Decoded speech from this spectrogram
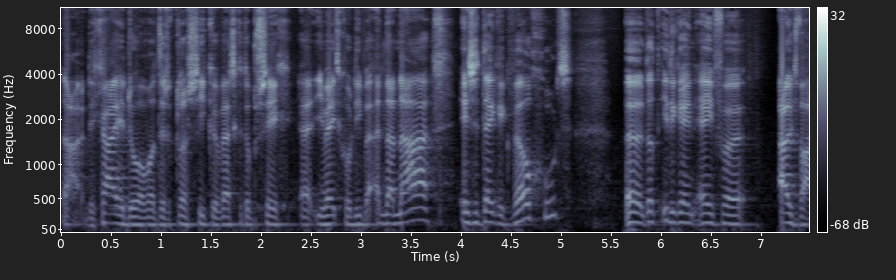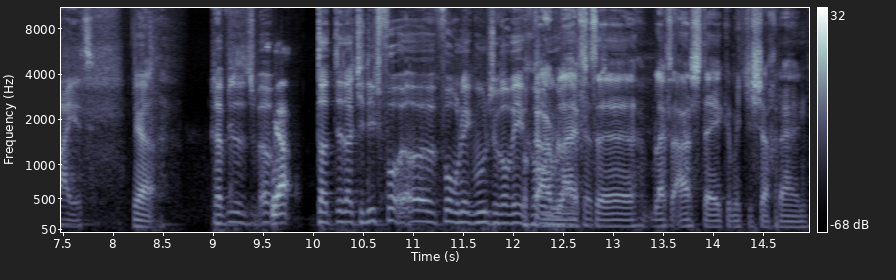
Nou, die ga je door, want het is een klassieke wedstrijd op zich. Eh, je weet gewoon niet. En daarna is het denk ik wel goed eh, dat iedereen even uitwaait. ja? Dat, Ja. Dat, dat je niet voor, eh, volgende week woensdag alweer elkaar gewoon blijft, eh, blijft aansteken met je chagrijn.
